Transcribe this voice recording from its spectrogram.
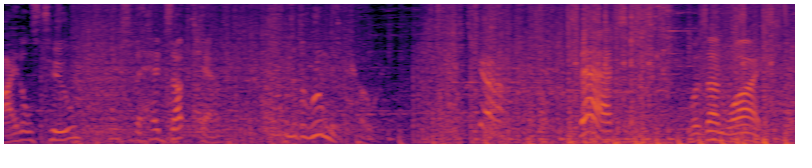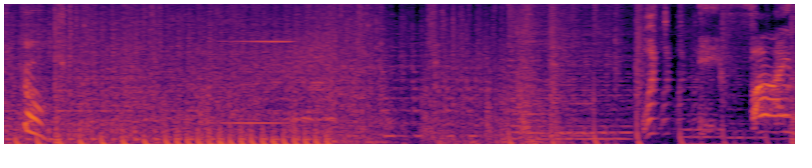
Idols too? Thanks to the heads up, Kev. What to the roommate code? That was unwise. What a fine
